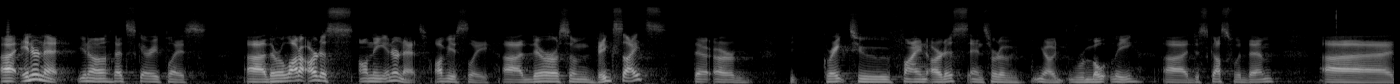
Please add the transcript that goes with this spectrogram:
Uh, internet, you know, that's a scary place. Uh, there are a lot of artists on the internet, obviously. Uh, there are some big sites that are great to find artists and sort of you know remotely uh, discuss with them. Uh,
